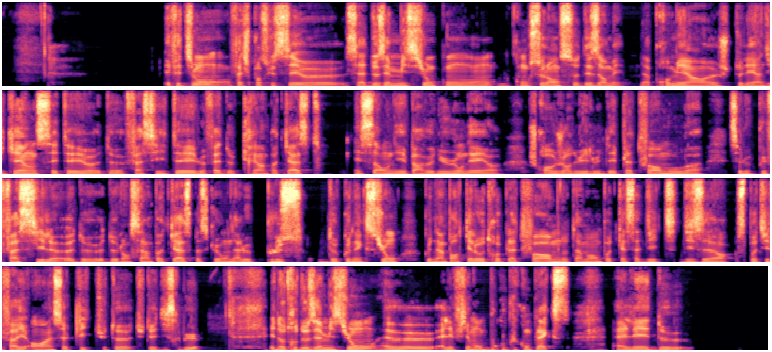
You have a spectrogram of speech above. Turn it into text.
Effectivement, en fait, je pense que c'est euh, la deuxième mission qu'on qu'on se lance désormais. La première, euh, je te l'ai indiqué, hein, c'était euh, de faciliter le fait de créer un podcast. Et ça, on y est parvenu. On est, euh, je crois, aujourd'hui l'une des plateformes où c'est le plus facile de, de lancer un podcast parce qu'on a le plus de connexions que n'importe quelle autre plateforme, notamment Podcast Addict, Deezer, Spotify. En un seul clic, tu te, tu te distribues. Et notre deuxième mission, elle est finalement beaucoup plus complexe. Elle est de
